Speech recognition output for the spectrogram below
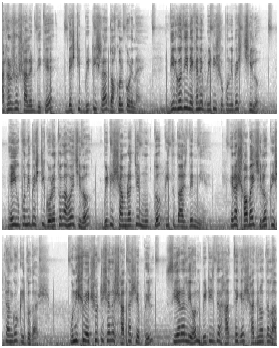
আঠারোশো সালের দিকে দেশটি ব্রিটিশরা দখল করে নেয়। দীর্ঘদিন এখানে ব্রিটিশ উপনিবেশ ছিল। এই উপনিবেশটি গড়ে তোলা হয়েছিল ব্রিটিশ সাম্রাজ্যের মুক্ত কৃতদাসদের নিয়ে। এরা সবাই ছিল কৃষ্ণাঙ্গ কৃতদাস। উনিশশো একষট্টি সালের সাতাশ এপ্রিল সিয়েরা লিওন ব্রিটিশদের হাত থেকে স্বাধীনতা লাভ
